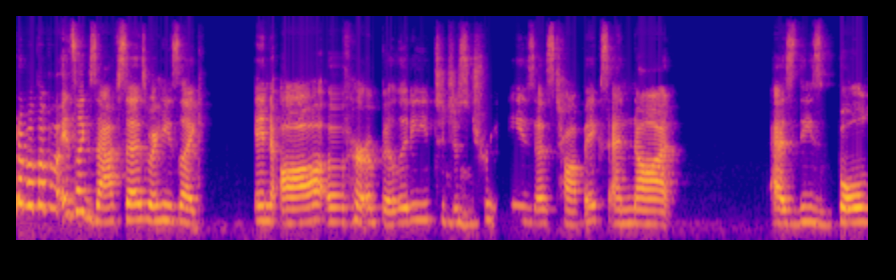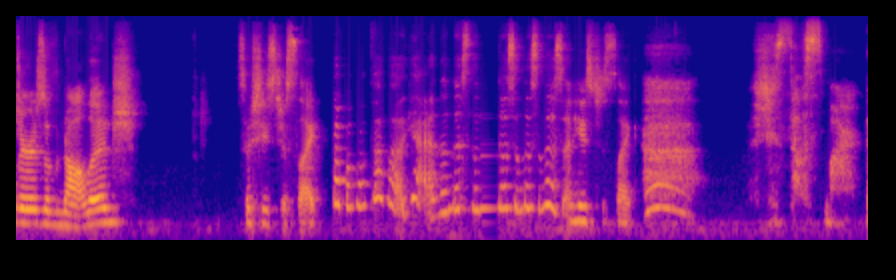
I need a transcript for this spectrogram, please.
it's like Zaf says where he's like in awe of her ability to just Mhm. treat these as topics and not as these boulders of knowledge. So she's just like, "Bah, bah, bah, yeah, and then this, and this, and this, and this. And he's just like, she's so smart.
